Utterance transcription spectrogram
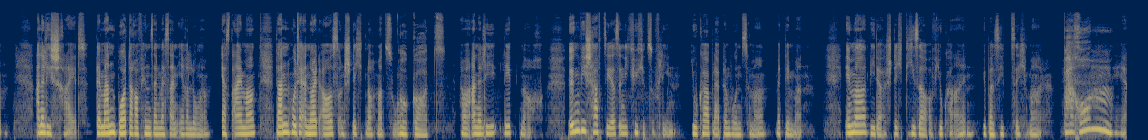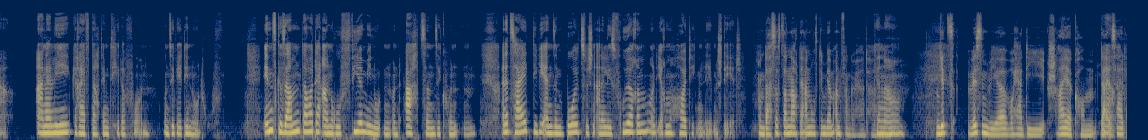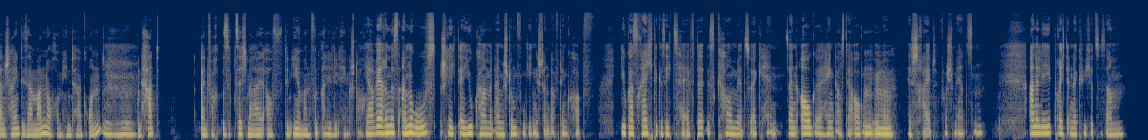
Annelie schreit. Der Mann bohrt daraufhin sein Messer in ihre Lunge. Erst einmal, dann holt er erneut aus und sticht nochmal zu. Oh Gott. Aber Annelie lebt noch. Irgendwie schafft sie es, in die Küche zu fliehen. Yuka bleibt im Wohnzimmer mit dem Mann. Immer wieder sticht dieser auf Yuka ein. Über 70 Mal. Warum? Ja. Annelie greift nach dem Telefon und sie wählt den Notruf. Insgesamt dauert der Anruf vier Minuten und 18 Sekunden. Eine Zeit, die wie ein Symbol zwischen Annelies früherem und ihrem heutigen Leben steht. Und das ist dann auch der Anruf, den wir am Anfang gehört haben. Genau. Und jetzt wissen wir, woher die Schreie kommen. Da Ja. ist halt anscheinend dieser Mann noch im Hintergrund Mhm. und hat einfach 70 Mal auf den Ehemann von Annelie eingestochen. Ja, während des Anrufs schlägt er Yuka mit einem stumpfen Gegenstand auf den Kopf. Yukas rechte Gesichtshälfte ist kaum mehr zu erkennen. Sein Auge hängt aus der Augenhöhle. Mhm. Er schreit vor Schmerzen. Annelie bricht in der Küche zusammen.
